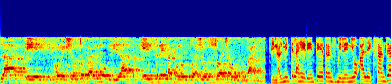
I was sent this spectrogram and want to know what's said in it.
la eh, conexión total de movilidad entre la conurbación Soacha-Bogotá. Finalmente, la gerente de Transmilenio, Alexandra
